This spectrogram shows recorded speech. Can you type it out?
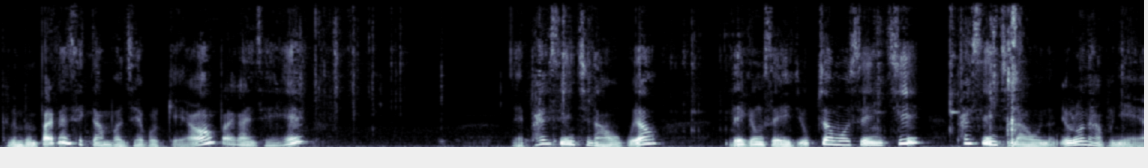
그러면 빨간색도 한번 재볼게요. 빨간색. 네, 8cm 나오고요. 내경 사이즈 6.5cm, 8cm 나오는 요런 화분이에요.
